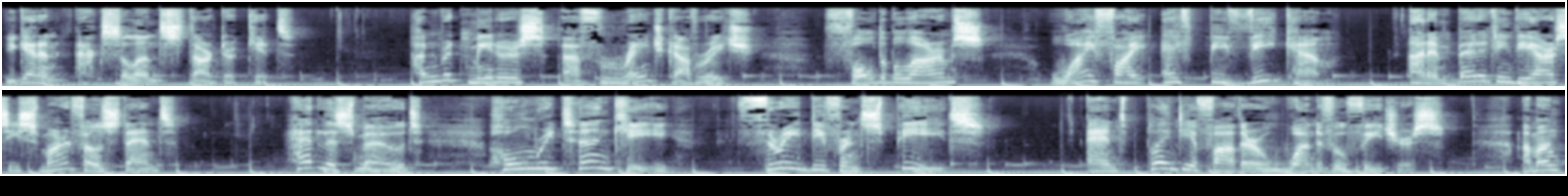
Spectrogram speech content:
you get an excellent starter kit. 100 meters of range coverage, foldable arms, Wi-Fi FPV cam, an embedded in the RC smartphone stand, headless mode, home return key, three different speeds, and plenty of other wonderful features. Among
